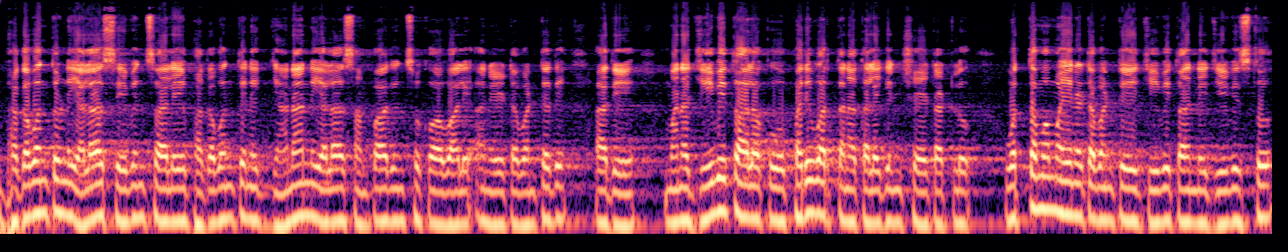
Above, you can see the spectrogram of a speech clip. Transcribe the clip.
భగవంతుణ్ణి ఎలా సేవించాలి భగవంతుని జ్ఞానాన్ని ఎలా సంపాదించుకోవాలి అనేటువంటిది అది మన జీవితాలకు పరివర్తన కలిగించేటట్లు ఉత్తమమైనటువంటి జీవితాన్ని జీవిస్తూ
